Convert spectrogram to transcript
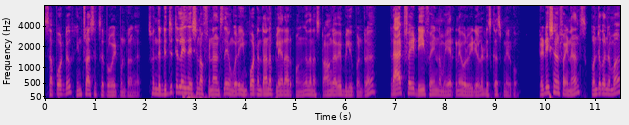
சப்போர்ட்டிவ் இன்ஃப்ராஸ்ட்ரக்சர் ப்ரொவைட் பண்ணுறாங்க ஸோ இந்த டிஜிட்டலைசேஷன் ஆஃப் ஃபினான்ஸில் இவங்க ஒரு இம்பார்ட்டண்ட்டான பிளேயராக இருப்பாங்க அதை நான் ஸ்ட்ராங்காகவே பிலீவ் பண்ணுறேன் ட்ராட்ஃபை டிஃபைன் நம்ம ஏற்கனவே ஒரு வீடியோவில் டிஸ்கஸ் பண்ணியிருக்கோம். ட்ரெடிஷ்னல் ஃபைனான்ஸ் கொஞ்சம் கொஞ்சமாக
